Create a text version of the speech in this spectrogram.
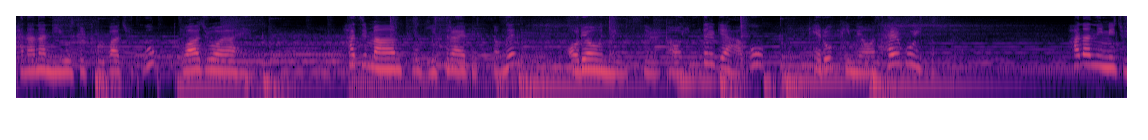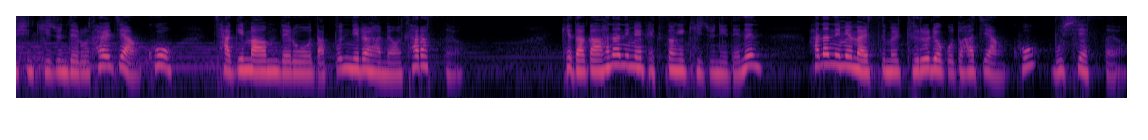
가난한 이웃을 돌봐주고 도와주어야 해요. 하지만 북이스라엘 백성은 어려운 이웃을 더 힘들게 하고 괴롭히며 살고 있었어요. 하나님이 주신 기준대로 살지 않고 자기 마음대로 나쁜 일을 하며 살았어요. 게다가 하나님의 백성의 기준이 되는 하나님의 말씀을 들으려고도 하지 않고 무시했어요.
